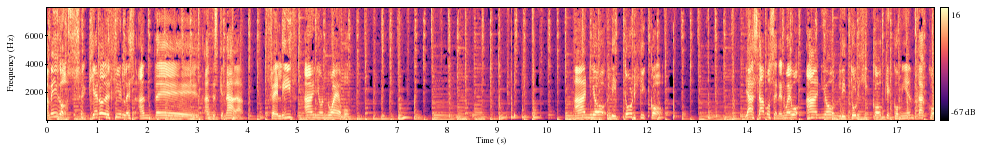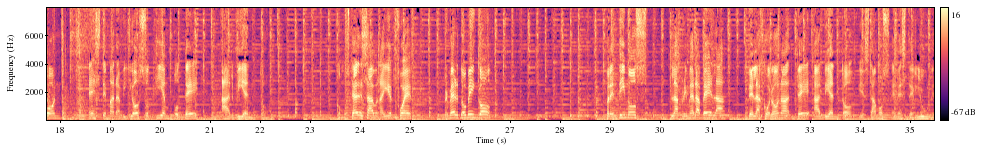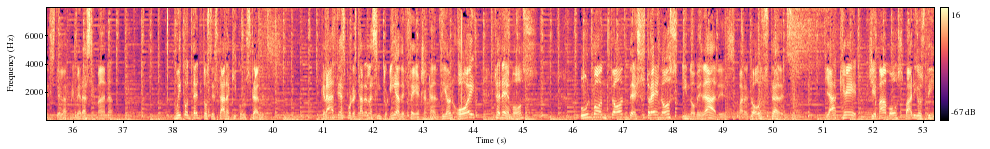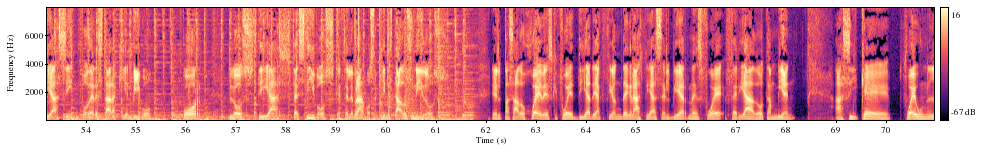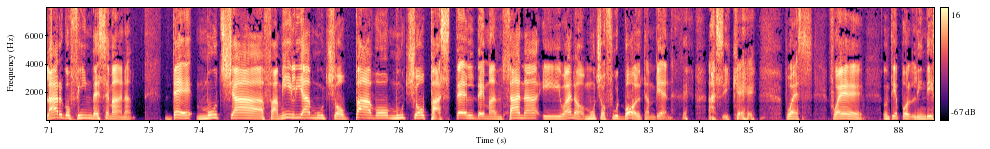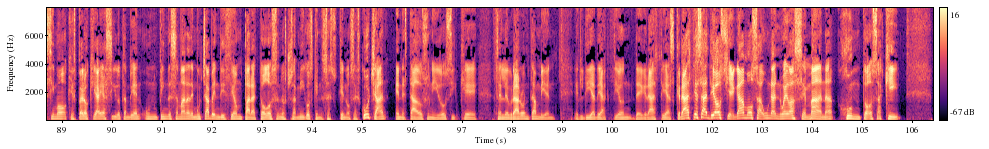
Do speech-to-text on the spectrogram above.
Amigos, quiero decirles antes, antes que nada, feliz año nuevo. Año litúrgico. Ya estamos en el nuevo año litúrgico que comienza con este maravilloso tiempo de Adviento. Como ustedes saben, ayer fue primer domingo. Prendimos la primera vela de la corona de Adviento y estamos en este lunes de la primera semana. Muy contentos de estar aquí con ustedes. Gracias por estar en la sintonía de Fecha Canción. Hoy tenemos un montón de estrenos y novedades para todos ustedes, ya que llevamos varios días sin poder estar aquí en vivo por los días festivos que celebramos aquí en Estados Unidos. El pasado jueves, que fue Día de Acción de Gracias, el viernes fue feriado también. Así que fue un largo fin de semana de mucha familia, mucho pavo, mucho pastel de manzana y bueno, mucho fútbol también. Así que, pues, fue un tiempo lindísimo que espero que haya sido también un fin de semana de mucha bendición para todos nuestros amigos que nos, que nos escuchan en Estados Unidos y que celebraron también el Día de Acción de Gracias. Gracias a Dios llegamos a una nueva semana juntos aquí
